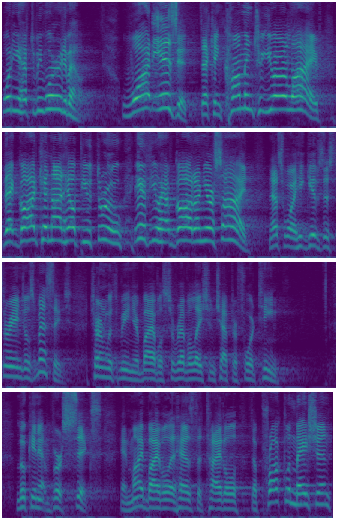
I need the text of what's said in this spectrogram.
what do you have to be worried about? What is it that can come into your life that God cannot help you through if you have God on your side? That's why he gives this three angels message. Turn with me in your Bibles to Revelation chapter 14. Looking at verse 6. In my Bible, it has the title, The Proclamation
